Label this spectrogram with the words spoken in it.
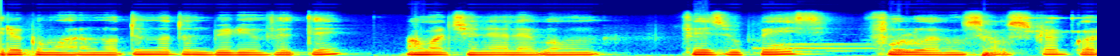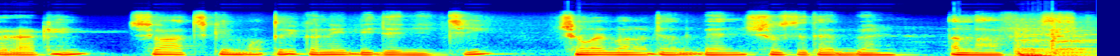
এরকম আরও নতুন নতুন ভিডিও পেতে আমার চ্যানেল এবং ফেসবুক পেজ ফলো এবং সাবস্ক্রাইব করে রাখেন। সো আজকের মতো এখানে বিদায় নিচ্ছি। সবাই ভালো থাকবেন, সুস্থ থাকবেন। আল্লাহ হাফিজ।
